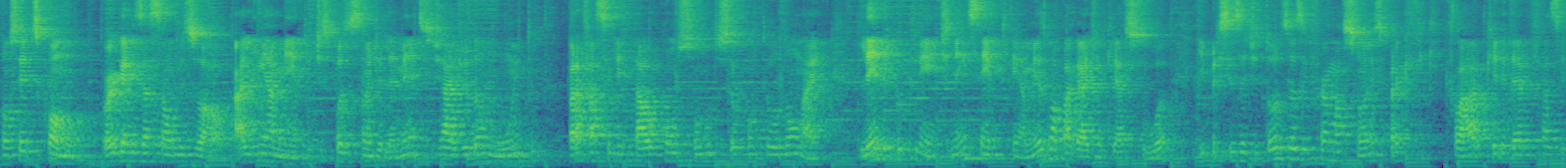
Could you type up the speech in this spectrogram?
Conceitos como organização visual, alinhamento disposição de elementos já ajudam muito para facilitar o consumo do seu conteúdo online. Lembre que o cliente nem sempre tem a mesma bagagem que a sua e precisa de todas as informações para que fique claro o que ele deve fazer.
